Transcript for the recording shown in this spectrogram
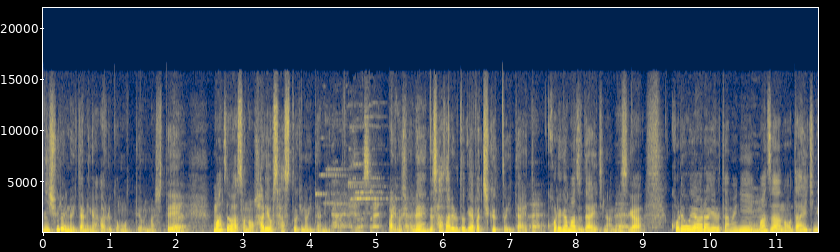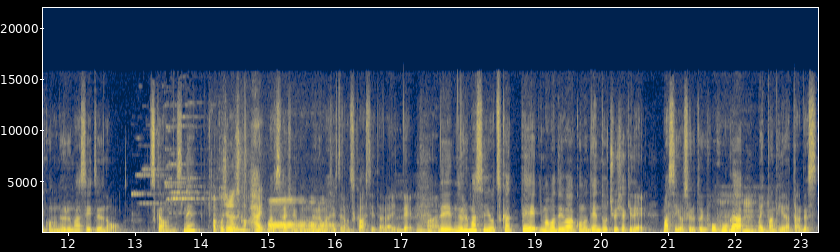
二種類の痛みがあると思っておりまして、はい、まずはその針を刺す時の痛み、はい、ありますね。ありますよね。で刺される時はやっぱチクッと痛いと、これがまず第一なんですが、これを和らげるために、まずあの第一にこのぬる麻酔というのを使うんですね。あこちらですか？はい、まず最初にこのぬる麻酔というのを使わせていただいて、でぬる麻酔を使って今まではこの電動注射器で麻酔をするという方法がまあ一般的だったんです。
